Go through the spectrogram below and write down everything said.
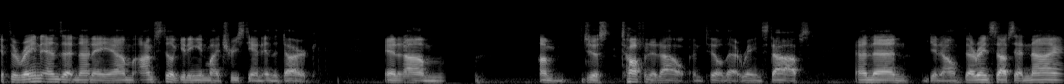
if the rain ends at 9 a.m., I'm still getting in my tree stand in the dark, and um, I'm just toughing it out until that rain stops, and then you know that rain stops at nine.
